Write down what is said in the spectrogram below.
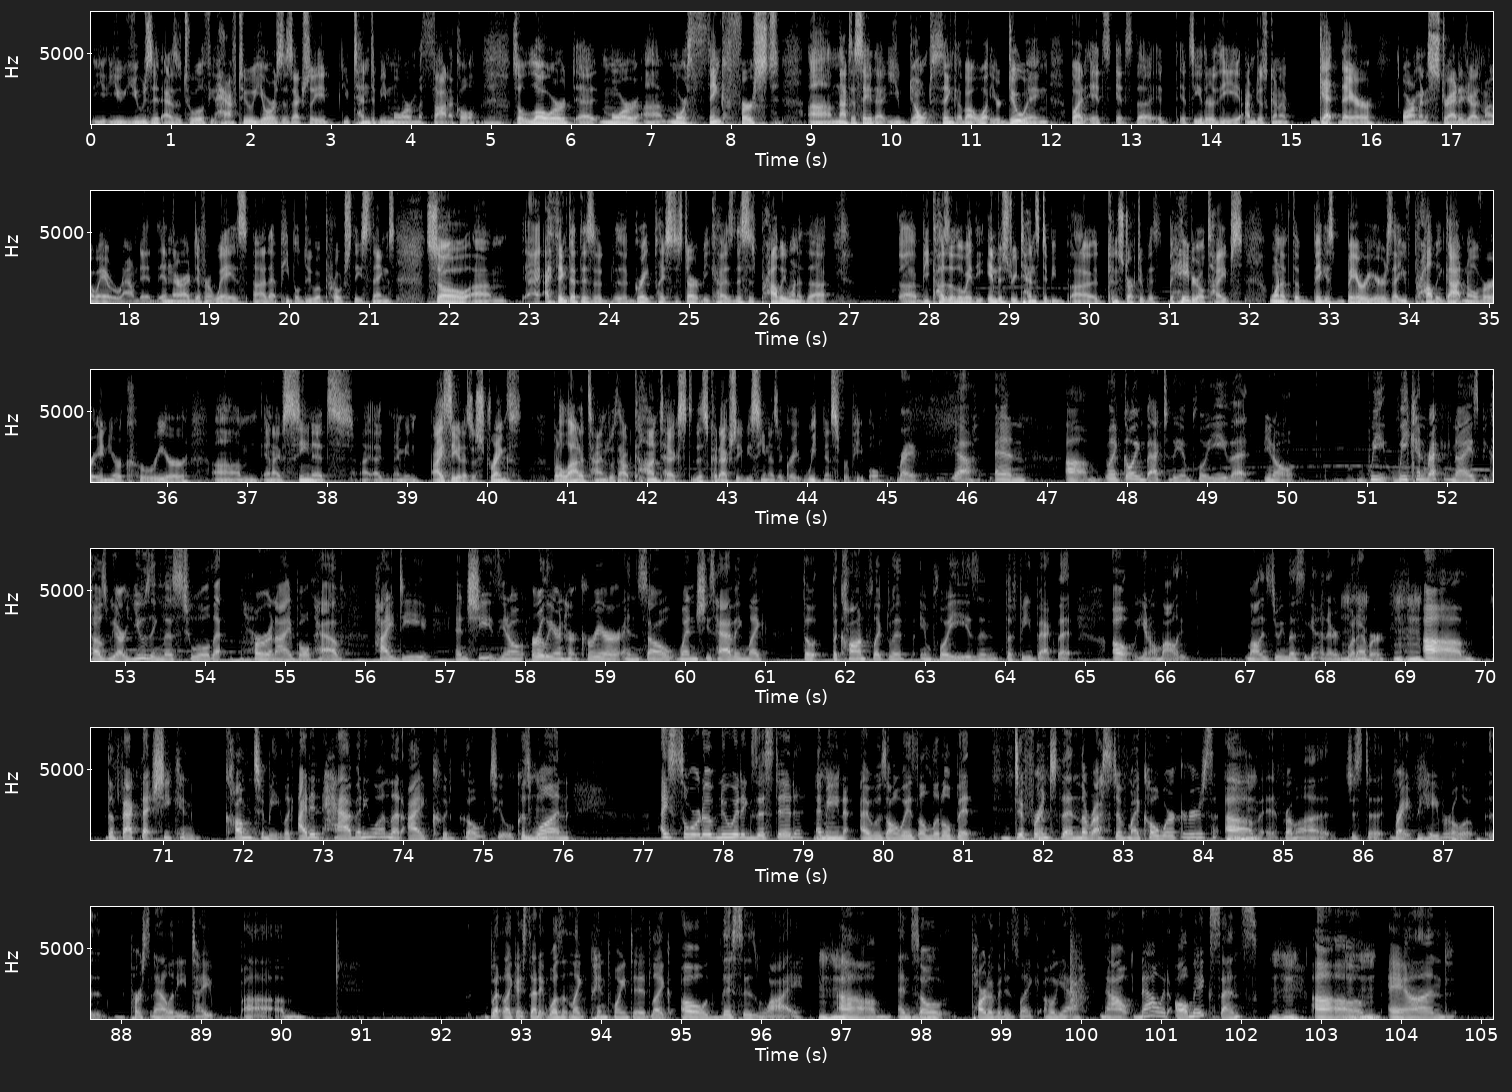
You, you use it as a tool if you have to. Yours is actually you tend to be more methodical, so lower, uh, more, um, more think first. Um, not to say that you don't think about what you're doing, but it's it's the it, it's either the I'm just gonna get there or I'm going to strategize my way around it. And there are different ways uh, that people do approach these things. So um, I, I think that this is a, a great place to start because this is probably one of the uh, because of the way the industry tends to be uh, constructed with behavioral types, one of the biggest barriers that you've probably gotten over in your career. Um, and I've seen it, I, I, I mean, I see it as a strength, but a lot of times without context, this could actually be seen as a great weakness for people. Right. Yeah. And um, like going back to the employee that, you know, we we can recognize because we are using this tool that her and I both have high D and she's, you know, earlier in her career. And so when she's having like the the conflict with employees and the feedback that, oh, you know, Molly's Molly's doing this again or mm-hmm. whatever. Mm-hmm. Um, the fact that she can come to me, like I didn't have anyone that I could go to because mm-hmm. one, I sort of knew it existed. I mean, I was always a little bit different than the rest of my coworkers um, from a just a right behavioral uh, personality type um, but like I said, it wasn't like pinpointed, like, oh, this is why. Um, and so part of it is like, oh yeah, now now it all makes sense. Um, and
